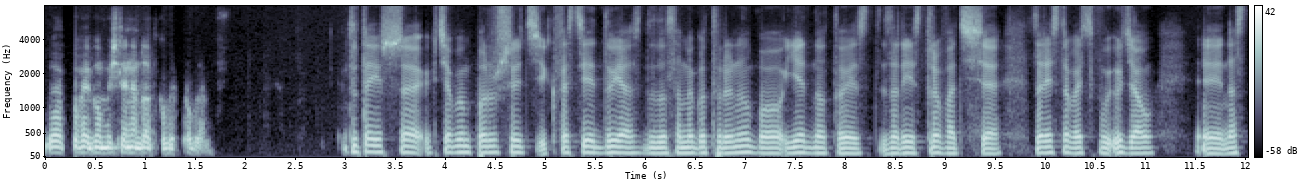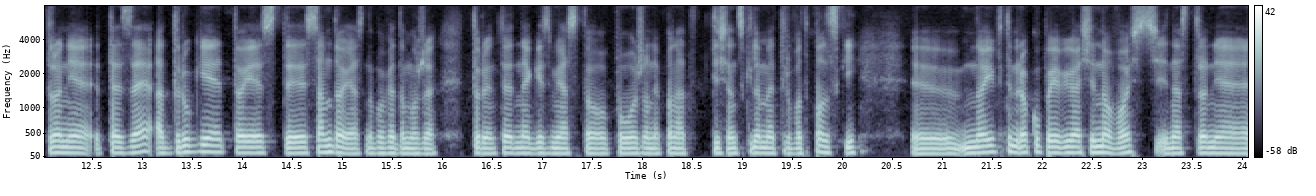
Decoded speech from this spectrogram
dodatkowego myślenia, dodatkowych problemów. Tutaj jeszcze chciałbym poruszyć kwestię dojazdu do samego Turynu, bo jedno to jest zarejestrować się, zarejestrować swój udział y, na stronie TZ, a drugie to jest y, sam dojazd, no bo wiadomo, że Turyn to jednak jest miasto położone ponad 1000 kilometrów od Polski. Y, no i w tym roku pojawiła się nowość na stronie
